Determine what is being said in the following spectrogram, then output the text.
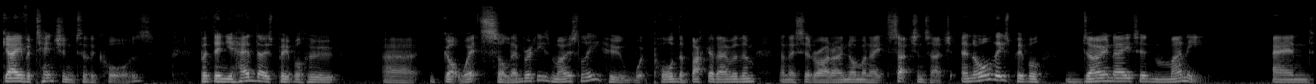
gave attention to the cause, but then you had those people who uh, got wet, celebrities mostly, who poured the bucket over them, and they said, "Right, I nominate such and such," and all these people donated money, and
